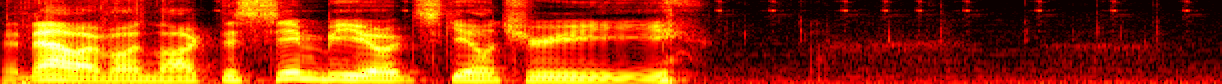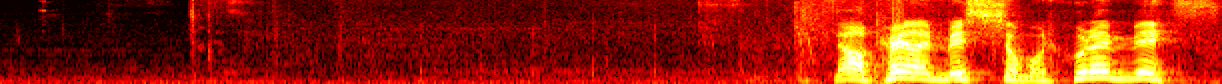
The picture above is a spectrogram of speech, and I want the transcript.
And now I've unlocked the symbiote skill tree. no, apparently I missed someone. Who'd I miss?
